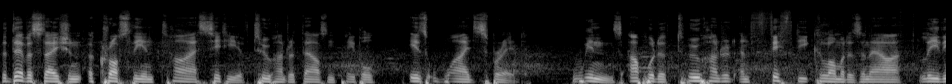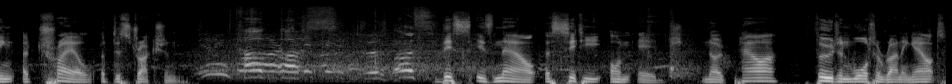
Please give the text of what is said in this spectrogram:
The devastation across the entire city of 200,000 people is widespread. Winds upward of 250 kilometres an hour, leaving a trail of destruction. This is now a city on edge. No power, food and water running out,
